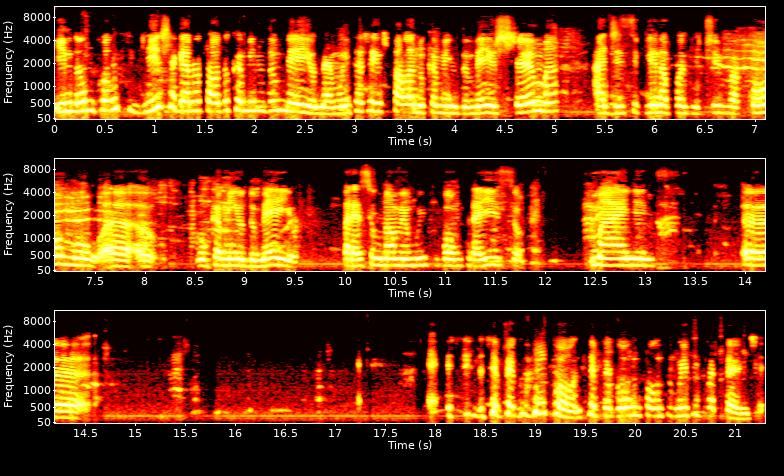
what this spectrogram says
E não conseguir chegar no tal do caminho do meio, né? Muita gente fala no caminho do meio, chama a disciplina positiva como uh, o caminho do meio. Parece um nome muito bom para isso. Mas uh, você pegou um ponto, você pegou um ponto muito importante.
